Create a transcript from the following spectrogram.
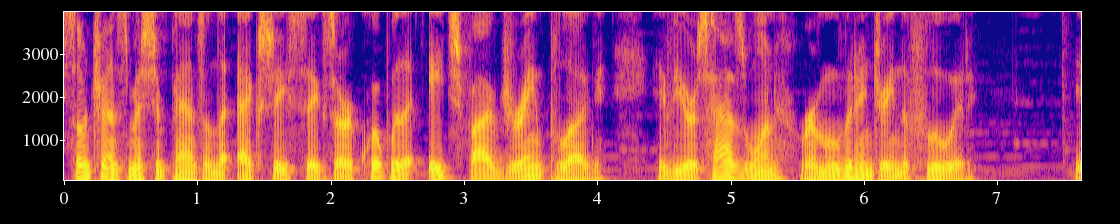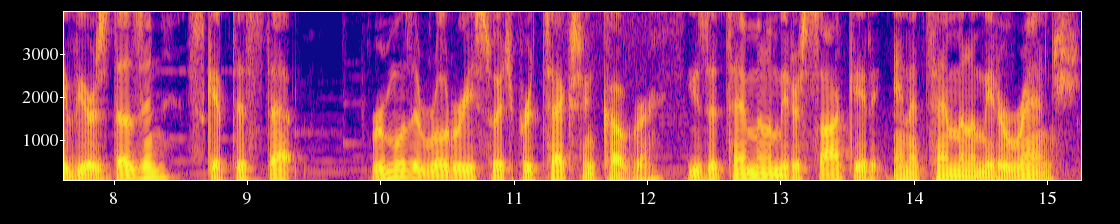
Some transmission pans on the XJ6 are equipped with an H5 drain plug. If yours has one, remove it and drain the fluid. If yours doesn't, skip this step. Remove the rotary switch protection cover. Use a 10mm socket and a 10mm wrench.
